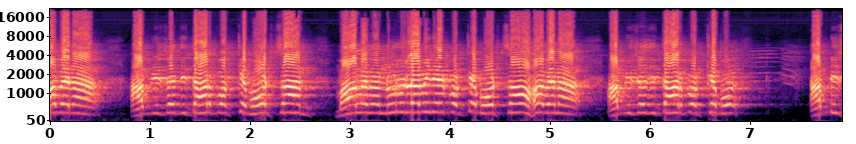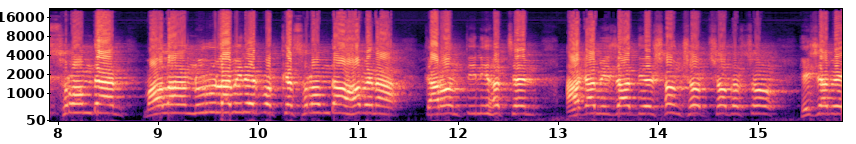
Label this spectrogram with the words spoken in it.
হবে না। আপনি যদি তার পক্ষে ভোট চান, মাওলানা নুরুল আমিনের পক্ষে ভোট চাওয়া হবে না। আপনি যদি তার পক্ষে আপনি শ্রম দেন, মাওলানা নুরুল আমিনের পক্ষে শ্রম দেওয়া হবে না। কারণ তিনি হচ্ছেন আগামী জাতীয় সংসদ সদস্য হিসাবে,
